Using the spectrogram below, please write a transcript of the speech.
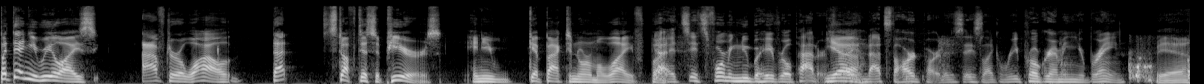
But then you realize after a while that stuff disappears and you get back to normal life. But yeah, it's it's forming new behavioral patterns. Yeah. right? and that's the hard part is is like reprogramming your brain. yeah.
